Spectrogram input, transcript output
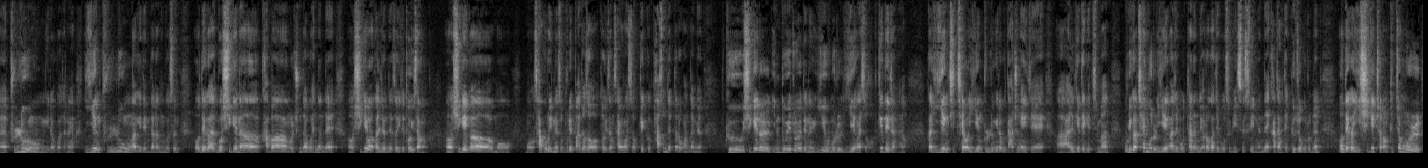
에, 불능이라고 하잖아요. 이행 불능하게 된다라는 것은 어, 내가 뭐 시계나 가방을 준다고 했는데 어, 시계와 관련돼서 이제 더 이상 어, 시계가 뭐 뭐 사고로 인해서 물에 빠져서 더 이상 사용할 수 없게끔 파손됐다고 한다면 그 시계를 인도해 줘야 되는 이 의무를 이행할 수 없게 되잖아요. 그러니까 이행 지체와 이행 불능이라고 나중에 이제 아, 알게 되겠지만 우리가 채무를 이행하지 못하는 여러 가지 모습이 있을 수 있는데 가장 대표적으로는 어, 내가 이 시계처럼 특정물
